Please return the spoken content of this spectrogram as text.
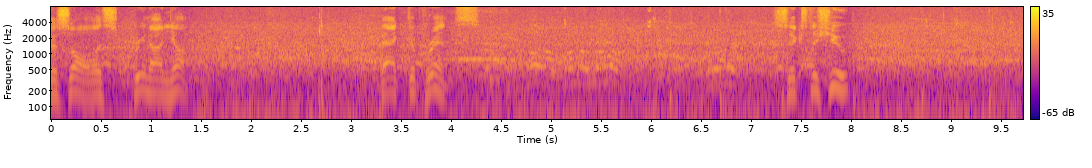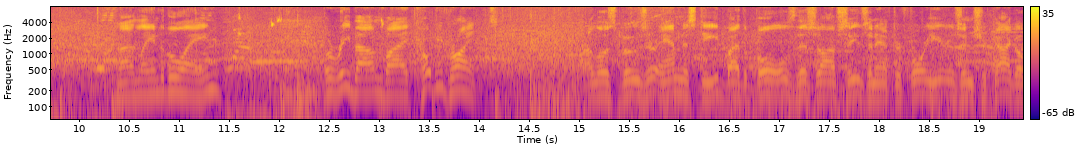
Gasol is screen on Young. Back to Prince. Six to shoot. Conley into the lane. A rebound by Kobe Bryant. Carlos Boozer amnestied by the Bulls this offseason after four years in Chicago.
